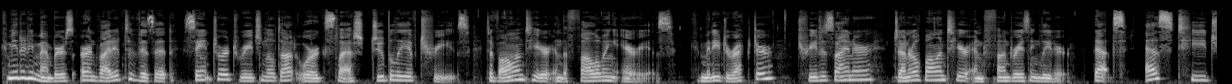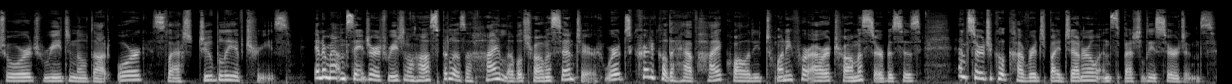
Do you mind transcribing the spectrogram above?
Community members are invited to visit stgeorgeregional.org slash Jubilee of Trees to volunteer in the following areas. Committee Director, Tree Designer, General Volunteer, and Fundraising Leader. That's stgeorgeregional.org slash Jubilee of Trees. Intermountain St. George Regional Hospital is a high level trauma center where it's critical to have high quality 24 hour trauma services and surgical coverage by general and specialty surgeons.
